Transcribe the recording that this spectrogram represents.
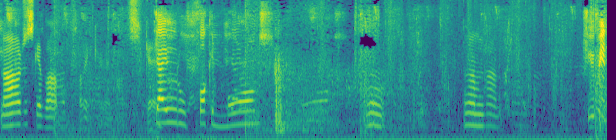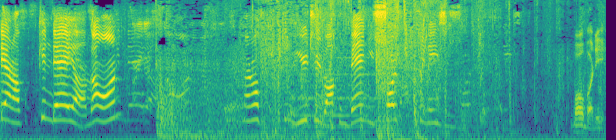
No, I'll just give up. I don't care anymore. It's gay. Gay little fucking morons. Mm. I'm done. Shoot me down, I fucking dare ya. Go on. Man, I'm a fucking YouTuber. I can ban you so fucking easy. Whoa, buddy.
